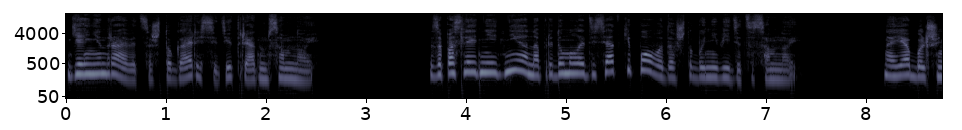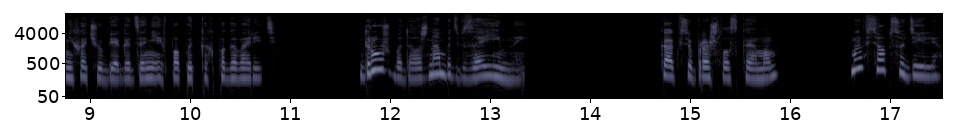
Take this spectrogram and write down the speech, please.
Ей не нравится, что Гарри сидит рядом со мной. За последние дни она придумала десятки поводов, чтобы не видеться со мной а я больше не хочу бегать за ней в попытках поговорить. Дружба должна быть взаимной. Как все прошло с Кэмом? Мы все обсудили.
